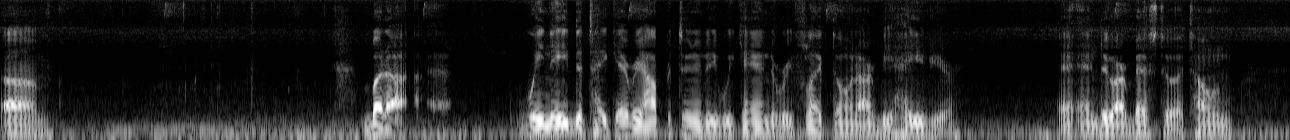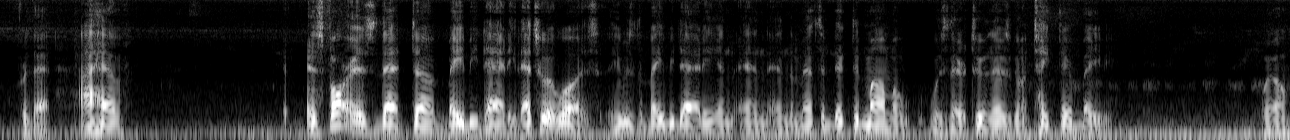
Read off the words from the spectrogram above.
Um, but uh, we need to take every opportunity we can to reflect on our behavior and, and do our best to atone for that. I have as far as that uh, baby daddy, that's who it was. He was the baby daddy, and, and, and the meth addicted mama was there too, and they was going to take their baby. Well,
